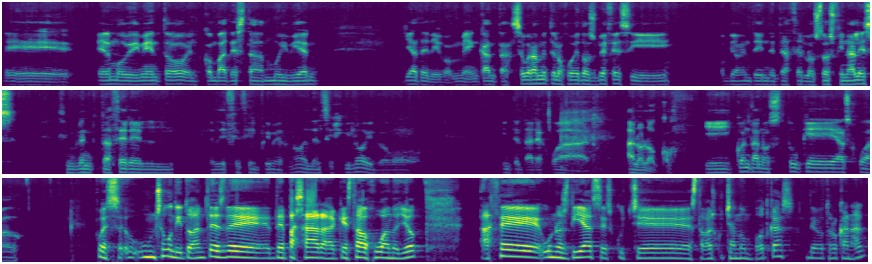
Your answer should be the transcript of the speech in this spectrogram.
el movimiento, el combate está muy bien. Ya te digo, me encanta. Seguramente lo jugué dos veces y obviamente intenté hacer los dos finales, simplemente hacer el, difícil primero, ¿no? El del sigilo y luego intentaré jugar a lo loco. Y cuéntanos, ¿tú qué has jugado? Pues un segundito, antes de, pasar a qué he estado jugando yo, hace unos días escuché, estaba escuchando un podcast de otro canal,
